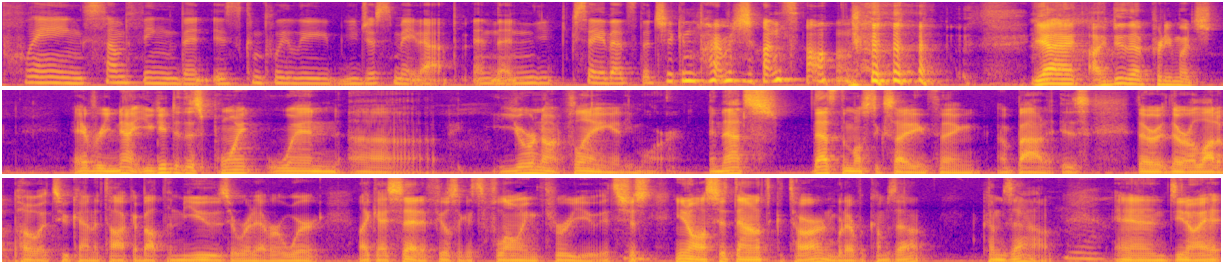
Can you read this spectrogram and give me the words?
playing something that is completely you just made up, and then you say that's the chicken parmesan song. Yeah, I, I do that pretty much every night. You get to this point when uh, you're not playing anymore, and that's that's the most exciting thing about it. Is there there are a lot of poets who kind of talk about the muse or whatever, where like I said, it feels like it's flowing through you. It's just you know I'll sit down at the guitar and whatever comes out comes out. And you know I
